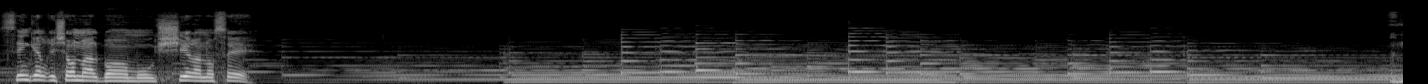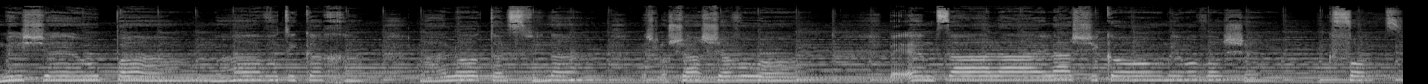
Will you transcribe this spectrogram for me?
סינגל ראשון מהאלבום הוא שיר הנושא. מישהו פעם אהב אותי ככה, לעלות על ספינה בשלושה שבועות, באמצע הלילה שיכור מרוב אושר, לקפוץ,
